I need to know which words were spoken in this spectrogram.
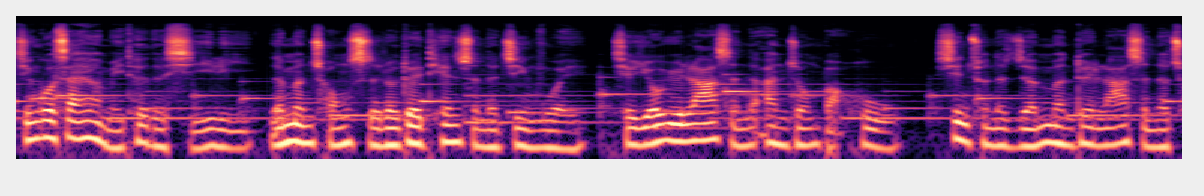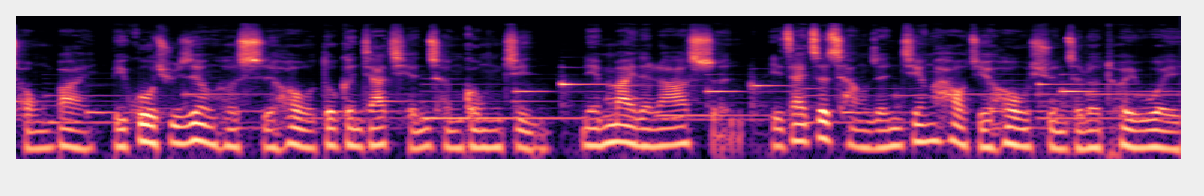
经过塞赫美特的洗礼，人们重拾了对天神的敬畏，且由于拉神的暗中保护，幸存的人们对拉神的崇拜比过去任何时候都更加虔诚恭敬。年迈的拉神也在这场人间浩劫后选择了退位，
